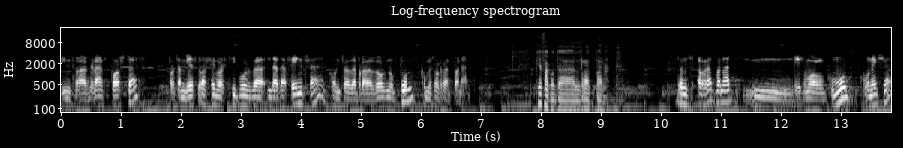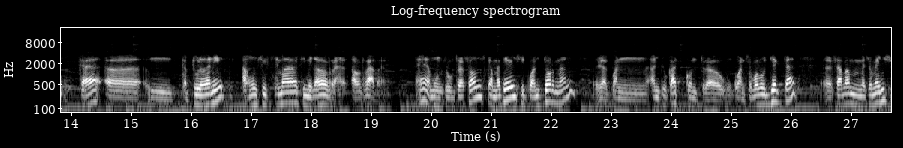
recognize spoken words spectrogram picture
fins a les grans postes, però també és els seus tipus de, de defensa contra depredadors nocturns, com és el ratpenat. Què fa contra el ratpenat? Doncs el ratpenat mm, és molt comú conèixer que eh, captura de nit amb un sistema similar al, ra al radar, eh, amb uns ultrasons que mateix, i quan tornen, eh, quan han jugat contra qualsevol objecte, eh, saben més o menys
